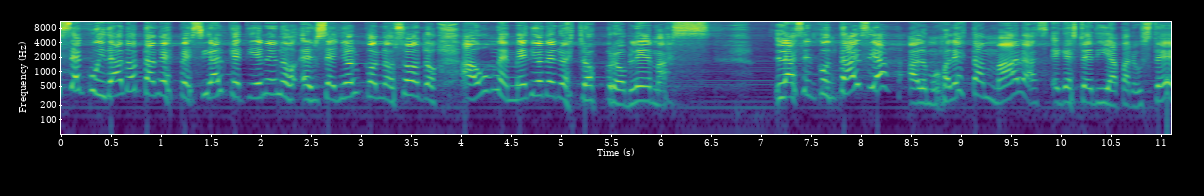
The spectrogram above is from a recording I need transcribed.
ese cuidado tan especial que tiene el Señor con nosotros, aún en medio de nuestros problemas. Las circunstancias a lo mejor están malas en este día para usted.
